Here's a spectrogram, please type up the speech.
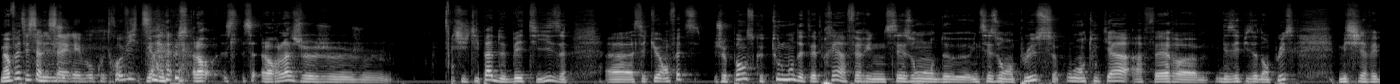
mais en fait, ça, mais ça irait beaucoup trop vite. Mais en plus, alors, alors là, je, je, je- si je dis pas de bêtises, euh, c'est que en fait, je pense que tout le monde était prêt à faire une saison de, une saison en plus, ou en tout cas à faire euh, des épisodes en plus. Mais si j'avais,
